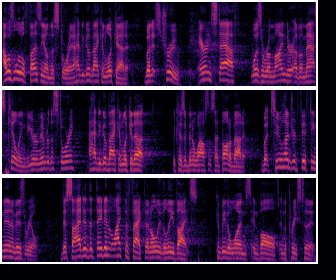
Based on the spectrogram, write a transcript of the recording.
I was a little fuzzy on this story. I had to go back and look at it, but it's true. Aaron's staff was a reminder of a mass killing. Do you remember the story? I had to go back and look it up because it had been a while since I'd thought about it. But 250 men of Israel decided that they didn't like the fact that only the Levites could be the ones involved in the priesthood.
